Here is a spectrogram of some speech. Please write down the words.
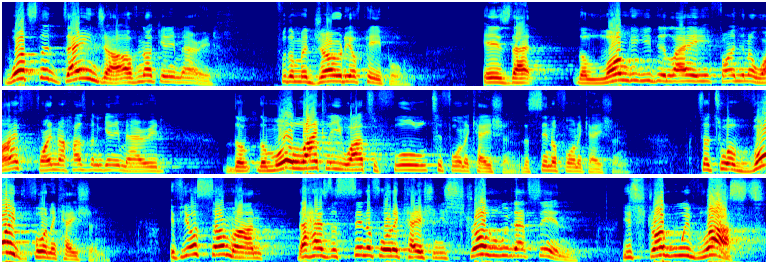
What's the danger of not getting married for the majority of people? Is that the longer you delay finding a wife, finding a husband, getting married, the, the more likely you are to fall to fornication, the sin of fornication. So, to avoid fornication, if you're someone that has the sin of fornication, you struggle with that sin, you struggle with lust,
